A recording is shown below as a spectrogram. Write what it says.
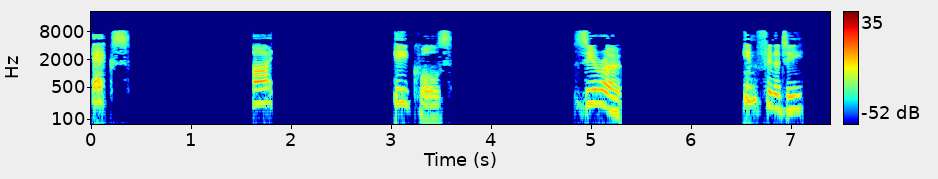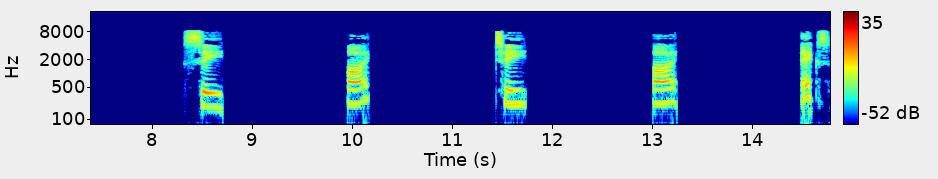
x i equals zero infinity C I T I X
